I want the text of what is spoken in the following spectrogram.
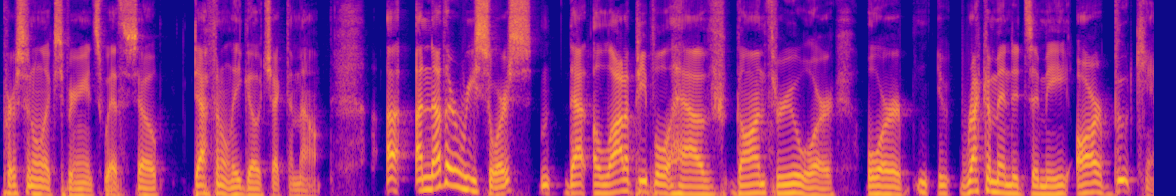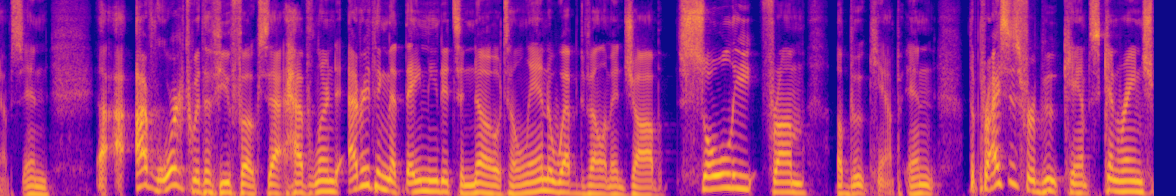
personal experience with. So definitely go check them out. Uh, another resource that a lot of people have gone through or or recommended to me are boot camps, and I've worked with a few folks that have learned everything that they needed to know to land a web development job solely from a boot camp. And the prices for boot camps can range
